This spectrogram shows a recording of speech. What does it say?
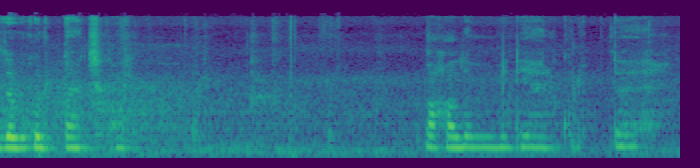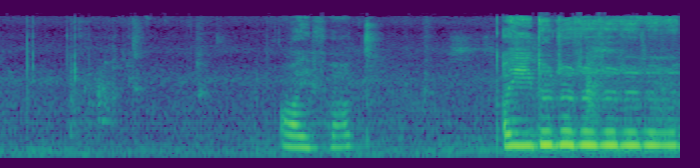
Biz de bu kulüpten çıkalım. Bakalım bir diğer kulüpte. Ayfa. Ay dur dur dur dur dur.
